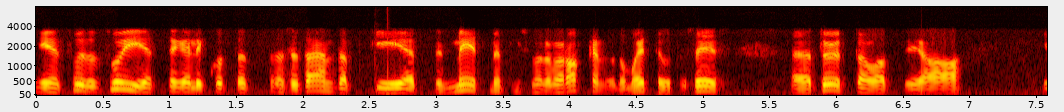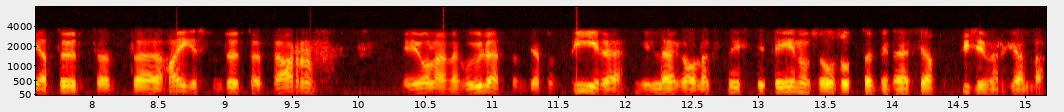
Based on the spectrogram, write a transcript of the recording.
nii et võidad või, et tegelikult, et see tähendabki, et need meetmed, mis me oleme rakendanud oma ettevõtte sees, äh, töötavad ja, ja töötajate, haigestunud töötajate arv ei ole nagu ületanud teatud piire, millega oleks tõesti teenuse osutamine seatud küsimärgi alla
